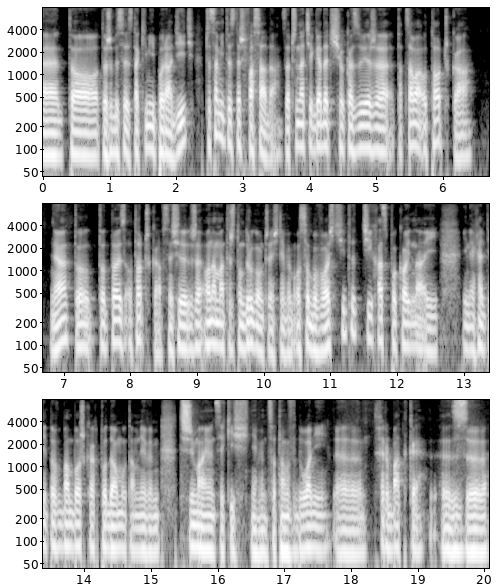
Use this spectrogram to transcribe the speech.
e, to, to żeby sobie z takimi poradzić. Czasami to jest też fasada. Zaczynacie gadać i się okazuje, że ta cała otoczka nie? To, to, to jest otoczka, w sensie, że ona ma też tą drugą część, nie wiem, osobowości, to cicha, spokojna i, i najchętniej to w bamboszkach po domu, tam, nie wiem, trzymając jakiś, nie wiem, co tam w dłoni, e, herbatkę e, z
